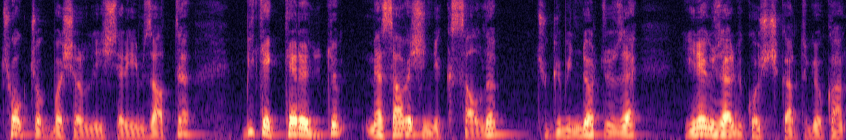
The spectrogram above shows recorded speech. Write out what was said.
çok çok başarılı işlere imza attı. Bir tek tereddütüm mesafe şimdi kısaldı. Çünkü 1400'de yine güzel bir koşu çıkarttı Gökhan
